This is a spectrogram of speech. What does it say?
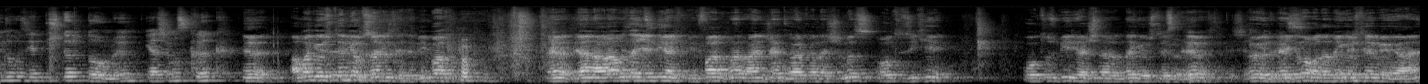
1974 doğumluyum. Yaşımız 40. Evet. Ama gösteriyorum sayın izleyiciler. Bir bak. Evet. Yani aramızda 7 yaş bir fark var. Ancak arkadaşımız 32 31 yaşlarında gösteriyor değil mi? Öyle. Belki o kadar da göstermiyor yani.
